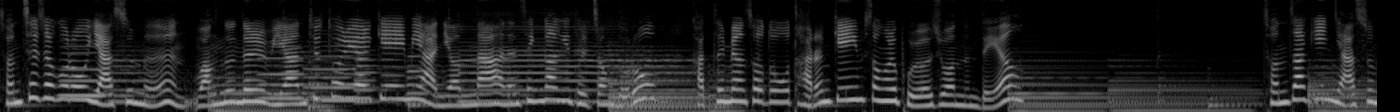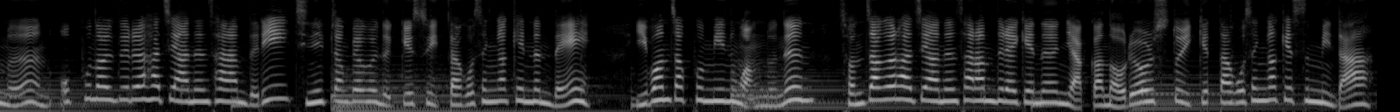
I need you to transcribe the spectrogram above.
전체적으로 야숨은 왕눈을 위한 튜토리얼 게임이 아니었나 하는 생각이 들 정도로 같으면서도 다른 게임성을 보여주었는데요. 전작인 야숨은 오픈월드를 하지 않은 사람들이 진입장벽을 느낄 수 있다고 생각했는데 이번 작품인 왕루는 전작을 하지 않은 사람들에게는 약간 어려울 수도 있겠다고 생각했습니다.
